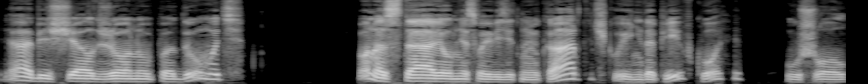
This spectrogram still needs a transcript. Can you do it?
Я обещал Джону подумать. Он оставил мне свою визитную карточку и, не допив кофе, ушел.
